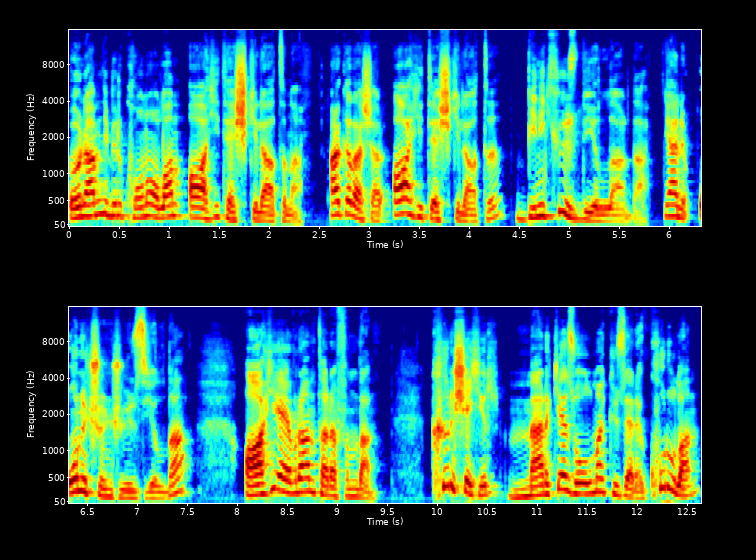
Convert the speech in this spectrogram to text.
önemli bir konu olan Ahi Teşkilatı'na. Arkadaşlar Ahi Teşkilatı 1200'lü yıllarda yani 13. yüzyılda Ahi Evran tarafından Kırşehir merkez olmak üzere kurulan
